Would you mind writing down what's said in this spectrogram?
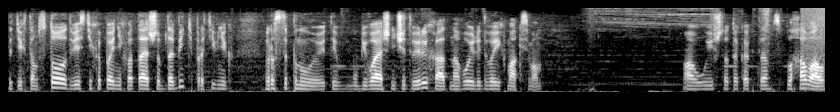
Этих там 100-200 хп не хватает, чтобы добить, и противник рассыпную, и ты убиваешь не четверых, а одного или двоих максимум. Ауи что-то как-то сплоховал.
